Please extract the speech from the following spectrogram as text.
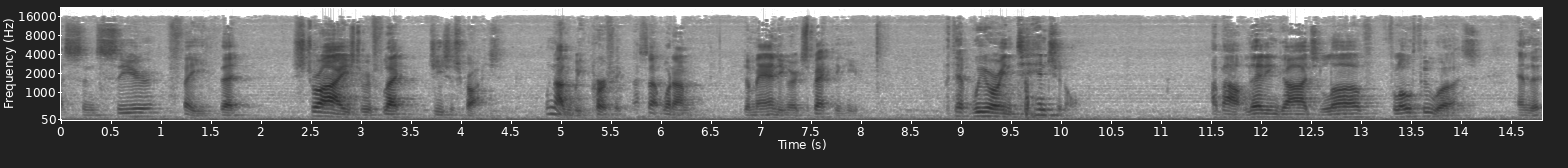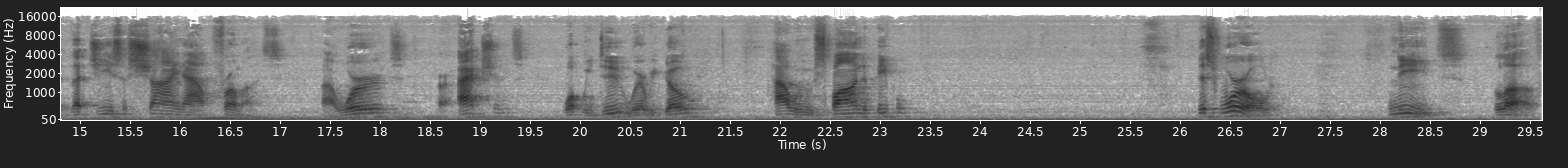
a sincere faith that strives to reflect Jesus Christ. We're not going to be perfect. That's not what I'm demanding or expecting here. But that we are intentional about letting God's love flow through us and that let Jesus shine out from us. Our words, our actions, what we do, where we go, how we respond to people. This world needs love.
